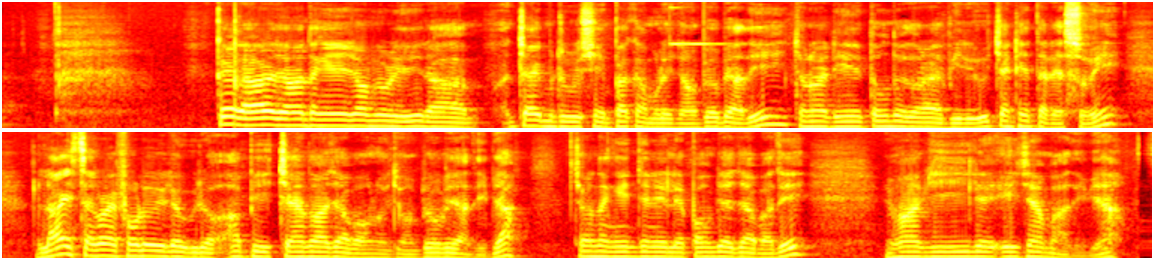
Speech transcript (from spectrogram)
ကဲလာတော့ကျွန်တော်တကယ်ကြောင့်မျိုးတွေဒါအကြိုက်မတူလို့ရှရင်ဘက်ကမလို့ကျွန်တော်ပြောပြသည်ကျွန်တော်ဒီနေ့သုံးသပ်သွားတဲ့ဗီဒီယိုကြိုက်ထက်တဲ့ဆိုရင် like subscribe follow လုပ်ပြီးတော့အပီချမ်းသွားကြပါအောင်လို့ကျွန်တော်ပြောပြသည်ဗျာကျွန်တော်ငွေချင်းလေးလည်းပေါင်းပြကြပါစေမြန်မာပြည်လည်းအေးချမ်းပါစေဗျာ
